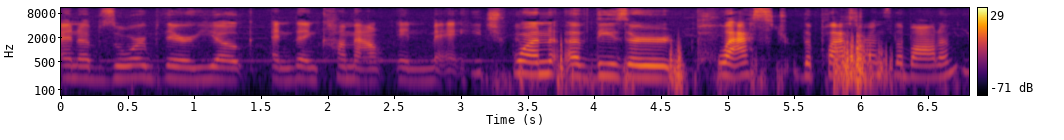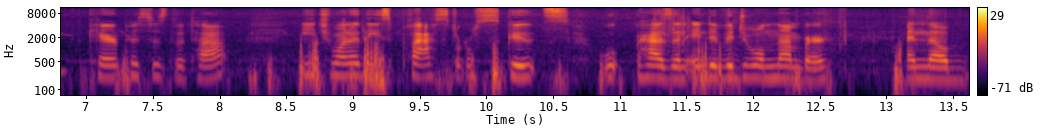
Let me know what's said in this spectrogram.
and absorb their yolk and then come out in May. Each one of these are plast the plastron's the bottom, carapace is the top. Each one of these plastral scutes has an individual number and they'll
